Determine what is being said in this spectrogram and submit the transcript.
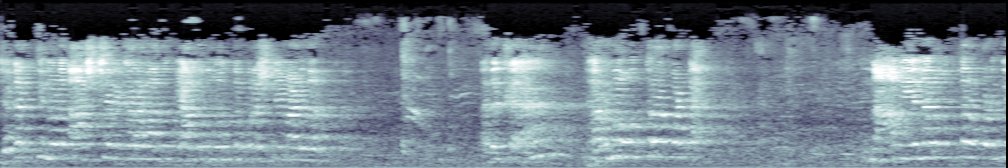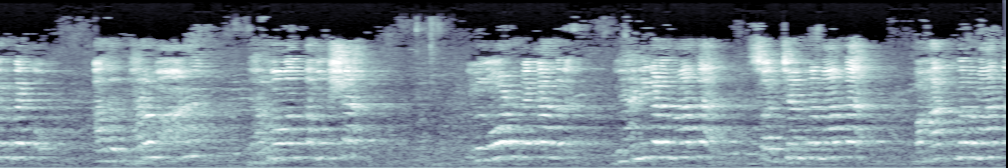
ಜಗತ್ತಿನೊಳಗೆ ಆಶ್ಚರ್ಯಕರವಾದದ್ದು ಯಾವುದು ಅಂತ ಪ್ರಶ್ನೆ ಮಾಡಿದ. ಅದಕ್ಕೆ ಧರ್ಮ ಉತ್ತರ ಕೊಟ್ಟ ನಾವೇನಾರ ಉತ್ತರ ಕೊಡ್ತಿರ್ಬೇಕು. ಅದ್ರ ಧರ್ಮ, ಧರ್ಮವಂತ ಮನುಷ್ಯ. ಇವ್ ನೋಡ್ಬೇಕಂದ್ರೆ ಜ್ಞಾನಿಗಳ ಮಾತ, ಸ್ವಚ್ಛಂದ್ರ ಮಾತ, ಮಹಾತ್ಮರ ಮಾತ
